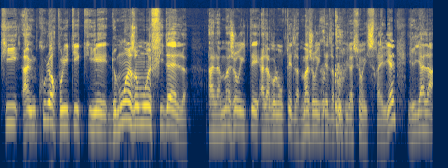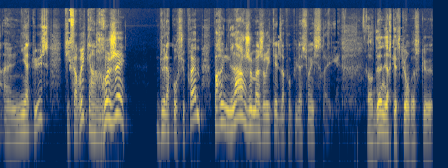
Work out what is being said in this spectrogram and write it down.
qui a une couleur politique qui est de moins en moins fidèle à la majorité, à la volonté de la majorité de la population israélienne. Il y a là un hiatus qui fabrique un rejet de la Cour suprême par une large majorité de la population israélienne. Alors, dernière question, parce que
